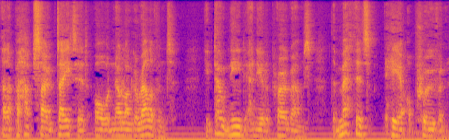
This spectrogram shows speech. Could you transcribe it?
that are perhaps outdated or no longer relevant. You don't need any other programs. The methods here are proven.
